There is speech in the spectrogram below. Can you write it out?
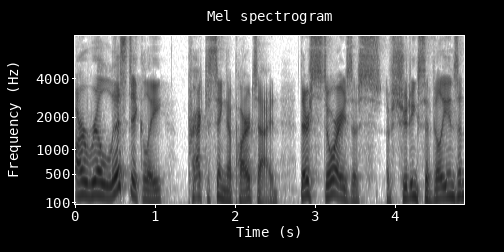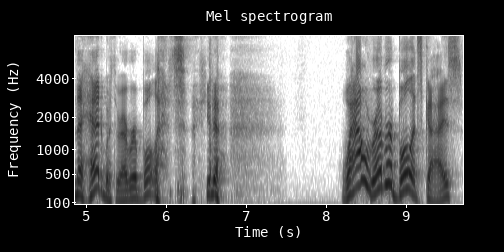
are realistically practicing apartheid. There's stories of, of shooting civilians in the head with rubber bullets. you know, wow, rubber bullets, guys.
